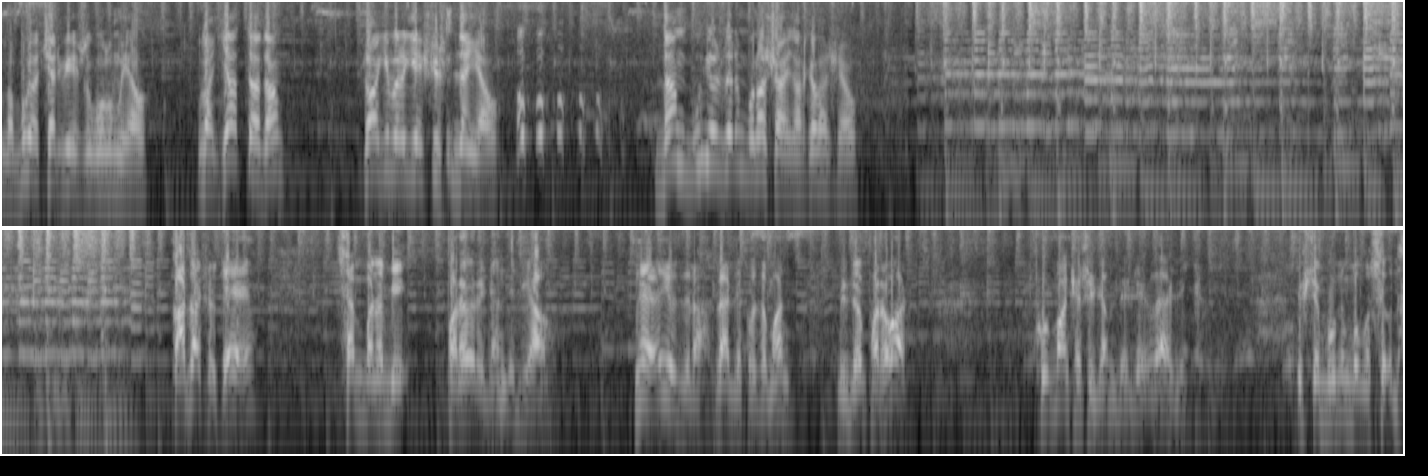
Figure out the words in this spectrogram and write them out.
Ulan bu kadar terbiyesiz olur mu ya? Ulan yattı adam. Ragi böyle geçti üstünden ya. ben bu gözlerim buna şahit arkadaş ya. Kardeşlik e sen bana bir para vereceksin dedi ya. Ne 100 lira verdik o zaman. Bizde para var. kurban keseceğim dedi. Verdik. İşte bunun babası da.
